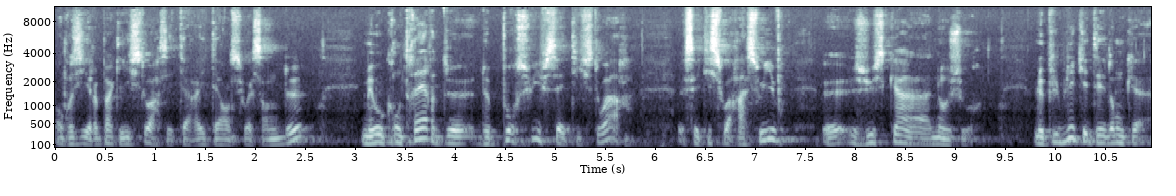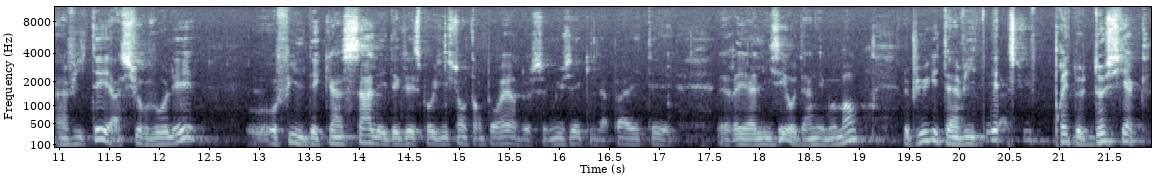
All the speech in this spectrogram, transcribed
On ne considérait pas que l'histoire s'était arrêtée en 62, mais au contraire de, poursuivre cette histoire, cette histoire à suivre, euh, jusqu'à nos jours. Le public était donc invité à survoler, au fil des 15 salles et des expositions temporaires de ce musée qui n'a pas été réalisé au dernier moment, le public était invité à suivre près de deux siècles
